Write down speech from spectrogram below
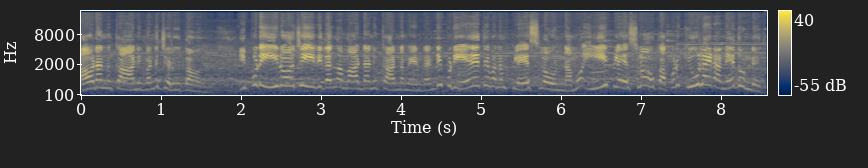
రావడం కానివ్వండి జరుగుతూ ఉంది. ఇప్పుడు ఈ రోజు ఈ విధంగా మారడానికి కారణం ఏంటంటే ఇప్పుడు ఏదైతే మనం ప్లేస్లో ఉన్నామో ఈ ప్లేస్లో ఒకప్పుడు క్యూ లైన్ అనేది ఉండేది.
